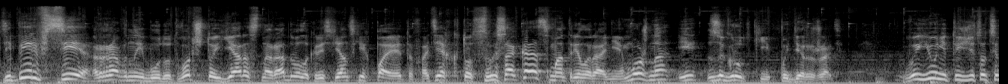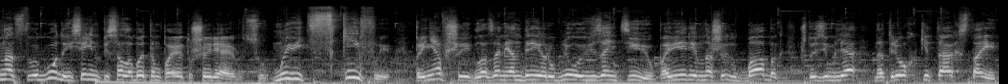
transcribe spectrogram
Теперь все равны будут. Вот что яростно радовало крестьянских поэтов. А тех, кто свысока смотрел ранее, можно и за грудки подержать. В июне 1917 года Есенин писал об этом поэту Ширяевцу. «Мы ведь скифы, принявшие глазами Андрея Рублева Византию, поверием наших бабок, что земля на трех китах стоит.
